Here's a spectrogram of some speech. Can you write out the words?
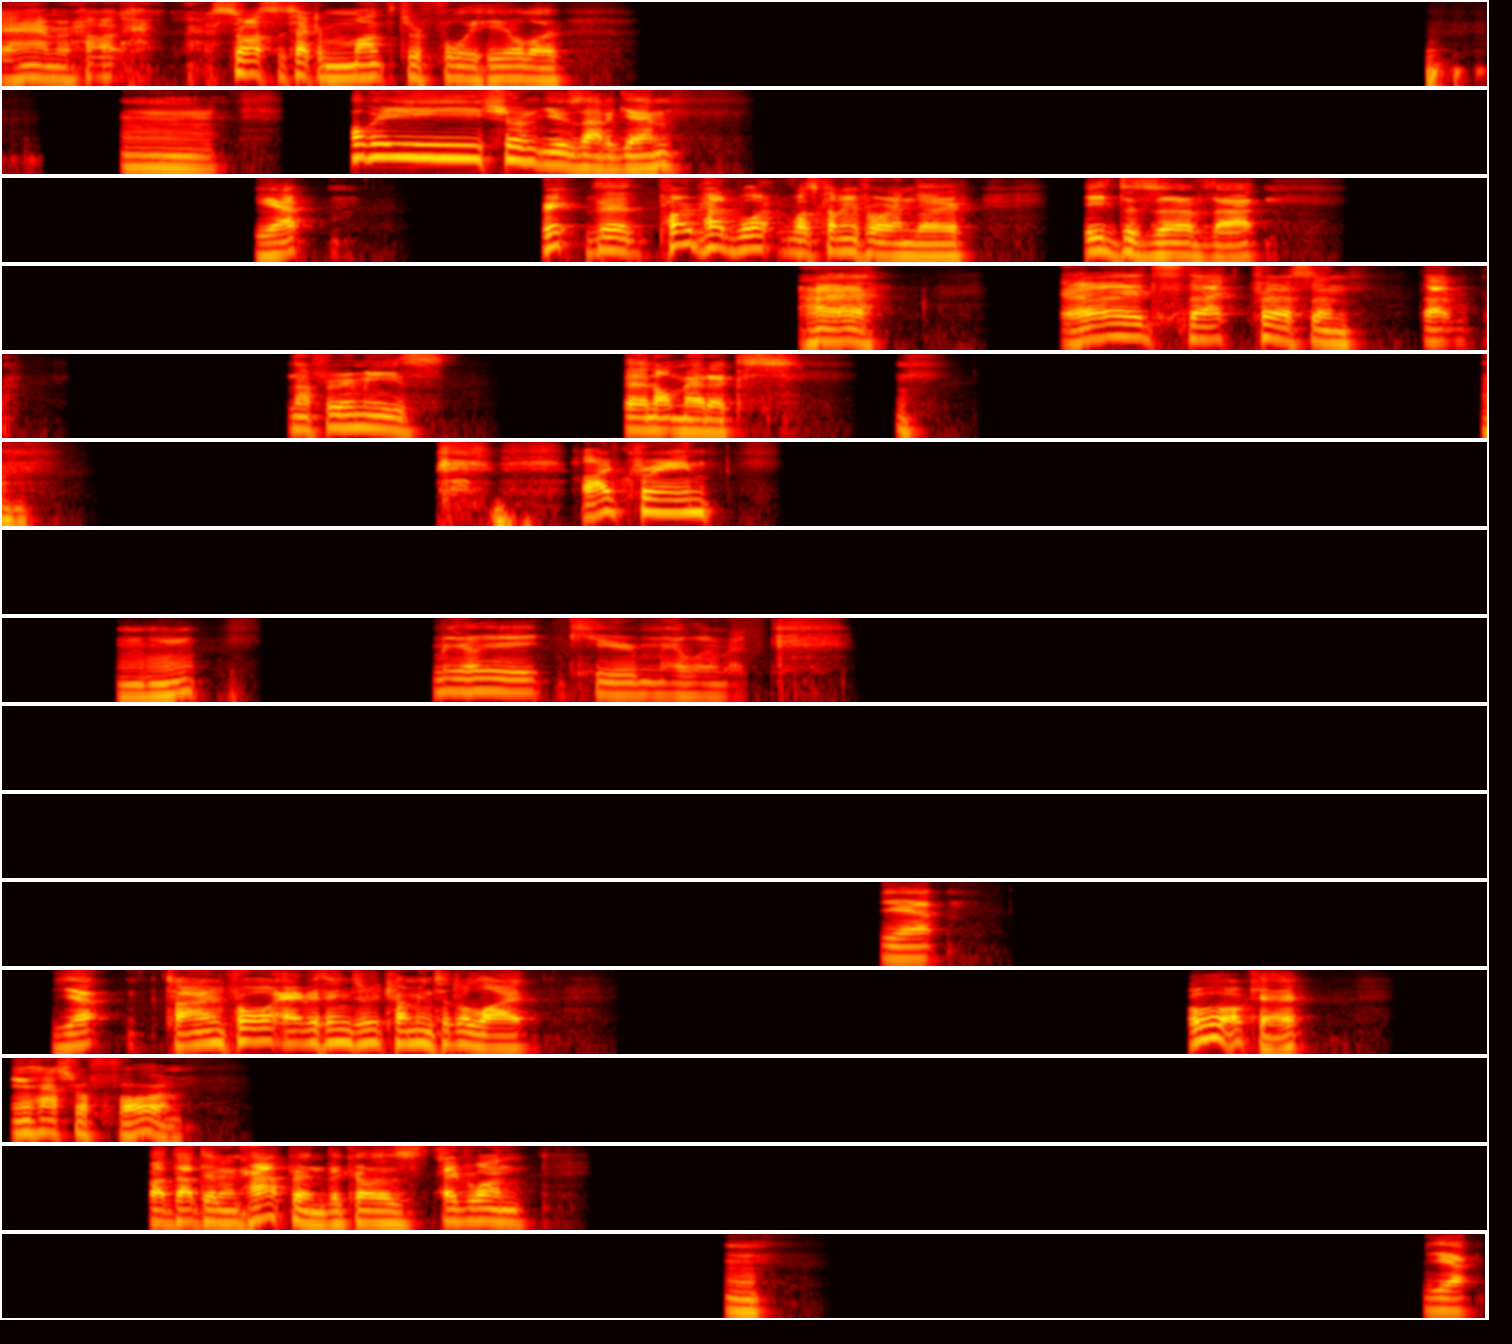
Damn, it starts to take a month to fully heal though. Hmm. Probably shouldn't use that again. Yep. The Pope had what was coming for him, though. He deserved that. Ah. Uh, it's that person. That... Naofumi's... They're not medics. Hive Queen. Mm-hmm. Melee Q. Yeah. Yep. Time for everything to come into the light. Oh, okay. International Forum. But that didn't happen because everyone Hmm. Yeah.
